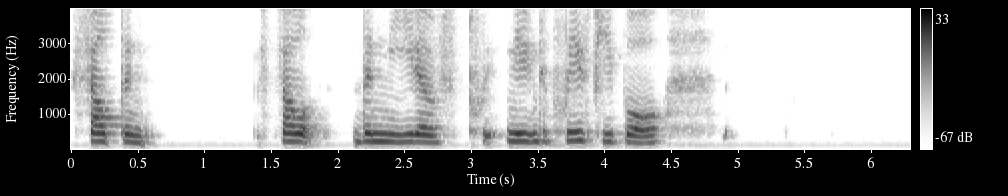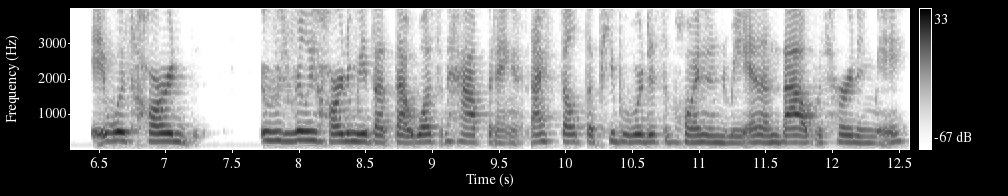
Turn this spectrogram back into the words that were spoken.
felt the felt the need of ple- needing to please people. It was hard. It was really hard to me that that wasn't happening, and I felt that people were disappointed in me, and then that was hurting me.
